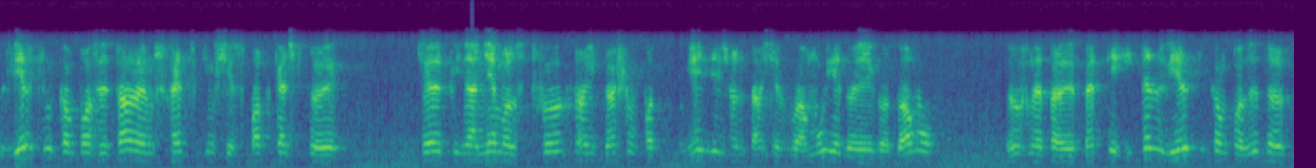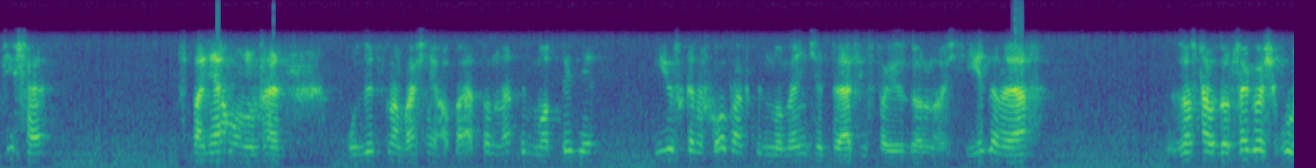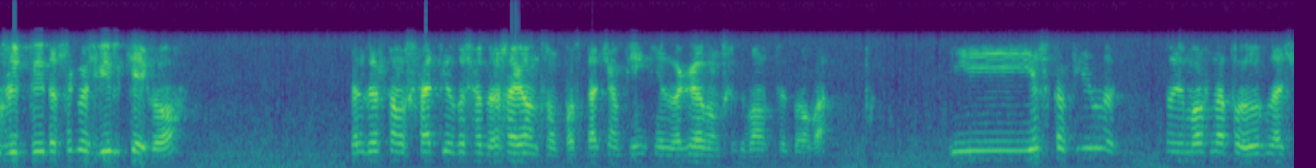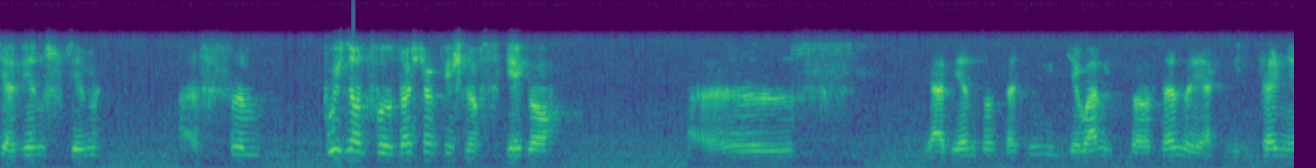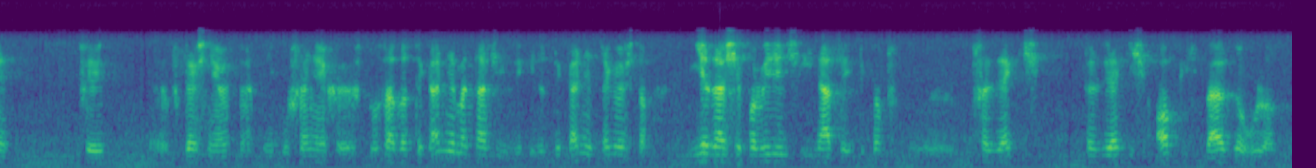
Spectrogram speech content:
z wielkim kompozytorem szwedzkim się spotkać, który cierpi na niemoc twórcą i prosi mu podpowiedzieć, on tam się włamuje do jego domu, różne perypetie i ten wielki kompozytor pisze wspaniałą rzecz muzyczną właśnie opartą na tym motywie i już ten chłopak w tym momencie traci swoje zdolności. Jeden raz został do czegoś użyty, do czegoś wielkiego. Ten zresztą Szwed jest dość odrażającą postacią, pięknie zagraną przez Wąscydowa. I jest to film, który można porównać, ja wiem z czym, z późną twórczością Kieślowskiego, Eee, ja wiem, z ostatnimi dziełami Scorsese, jak Milczenie, czy wcześniej ostatnie Kuszenie Chrystusa, dotykanie metafizyki, dotykanie czegoś, co nie da się powiedzieć inaczej, tylko p- przez jakiś, przez jakiś opis bardzo ulotny.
